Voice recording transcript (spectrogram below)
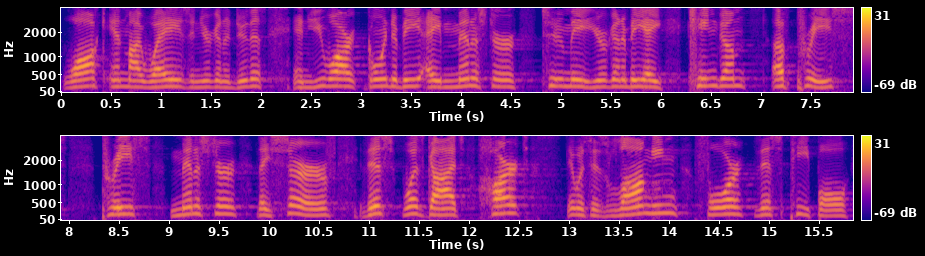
walk in my ways and you're going to do this. And you are going to be a minister to me. You're going to be a kingdom of priests priests minister, they serve. This was God's heart. It was his longing for this people,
